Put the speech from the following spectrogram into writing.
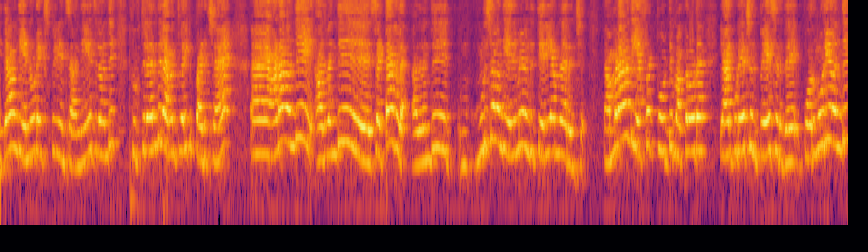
இதான் வந்து என்னோட எக்ஸ்பீரியன்ஸ் அந்த ஏஜ்ல வந்து பிப்த்ல இருந்து லெவன்த் வரைக்கும் படிச்சேன். ஆனா வந்து அது வந்து செட் ஆகல. அது வந்து முழுசா வந்து எதுவுமே வந்து தெரியாம தான் இருந்துச்சு. நம்மளா வந்து எஃபர்ட் போட்டு மக்களோட யார் கூடயாச்சும் வந்து பேசுறது இப்போ ஒரு மொழியை வந்து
